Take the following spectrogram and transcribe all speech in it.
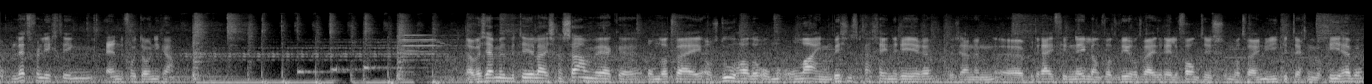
op ledverlichting en de fotonica. We zijn met Materialize gaan samenwerken omdat wij als doel hadden om online business te gaan genereren. We zijn een uh, bedrijf in Nederland wat wereldwijd relevant is omdat wij een unieke technologie hebben.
